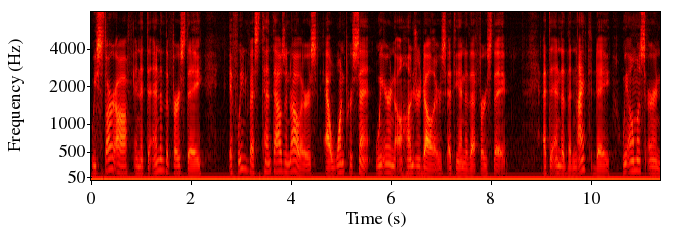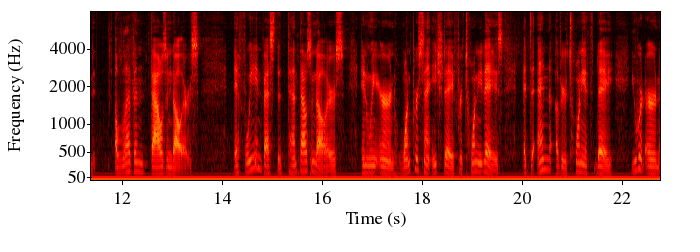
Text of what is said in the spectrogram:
We start off and at the end of the first day, if we invest $10,000 at 1%, we earn $100 at the end of that first day. At the end of the ninth day, we almost earned $11,000. If we invested $10,000 and we earned 1% each day for 20 days, at the end of your 20th day, you would earn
